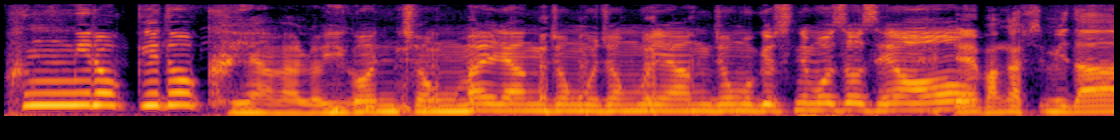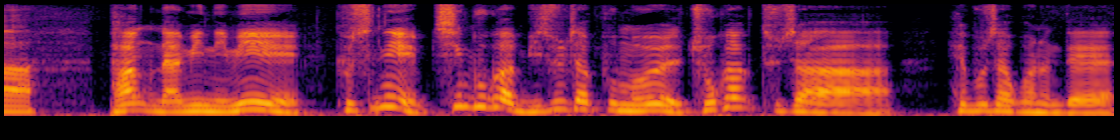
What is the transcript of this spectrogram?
흥미롭게도 그야말로 이건 정말 양정무 정무 양정무 교수님 어서 오세요. 예, 반갑습니다. 박나미님이 교수님 친구가 미술 작품을 조각 투자 해보자고 하는데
